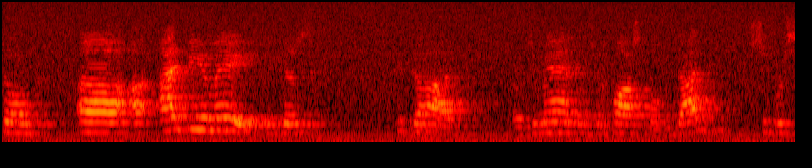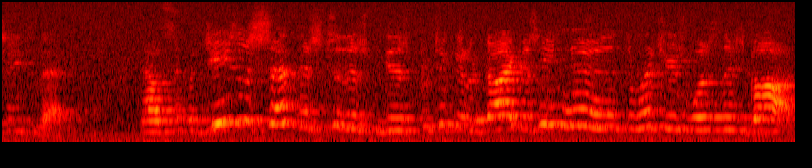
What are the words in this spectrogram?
so, uh, I'd be amazed because to God, or to man, it was impossible. God supersedes that. Now, but Jesus said this to this, this particular guy because he knew that the riches was his God.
